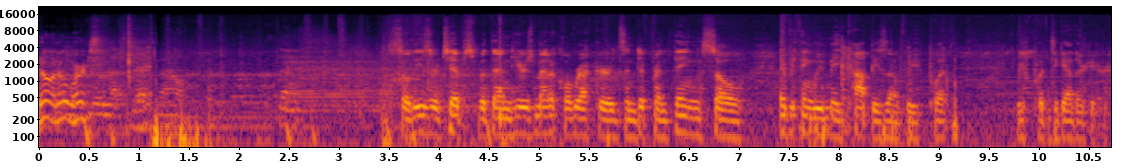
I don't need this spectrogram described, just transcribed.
No, no worries. So these are tips, but then here's medical records and different things. So everything we've made copies of, we've put we've put together here.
